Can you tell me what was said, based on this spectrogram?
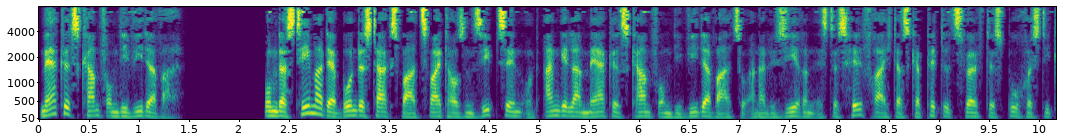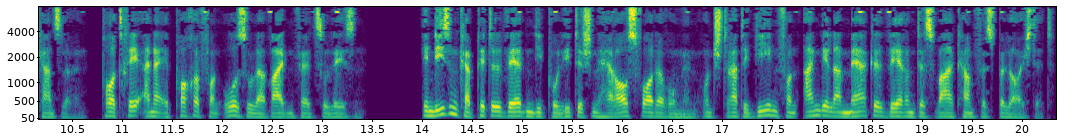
Merkels Kampf um die Wiederwahl um das Thema der Bundestagswahl 2017 und Angela Merkels Kampf um die Wiederwahl zu analysieren, ist es hilfreich, das Kapitel 12 des Buches Die Kanzlerin, Porträt einer Epoche von Ursula Weidenfeld zu lesen. In diesem Kapitel werden die politischen Herausforderungen und Strategien von Angela Merkel während des Wahlkampfes beleuchtet.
